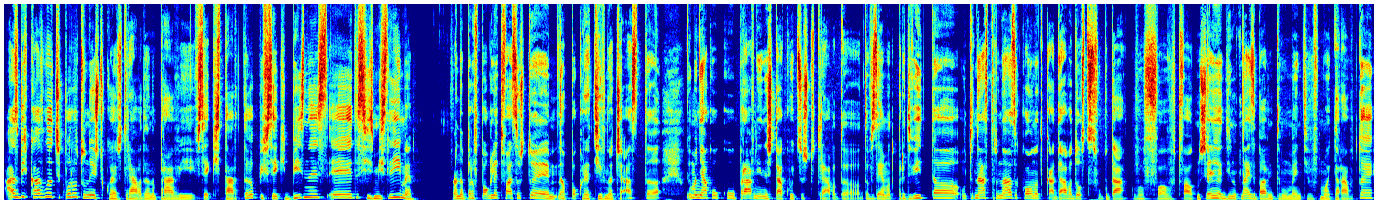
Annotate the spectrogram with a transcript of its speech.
Аз бих казала, че първото нещо, което трябва да направи всеки стартъп и всеки бизнес е да си измисли име. А на пръв поглед това също е по-креативна част. Има няколко правни неща, които също трябва да, да вземат предвид. От една страна законът така дава доста свобода в, в това отношение. Един от най-забавните моменти в моята работа е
